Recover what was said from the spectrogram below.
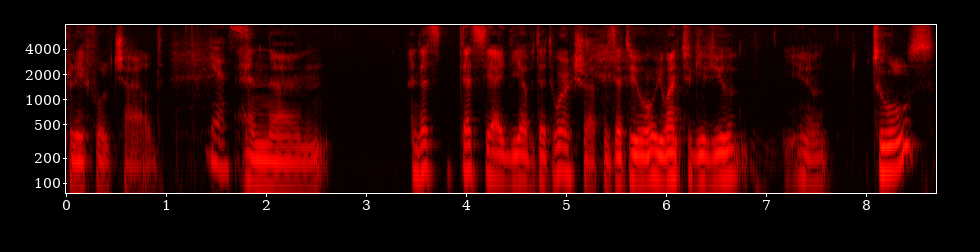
playful child. Yes. and um, and that's that's the idea of that workshop is that we, we want to give you you know tools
